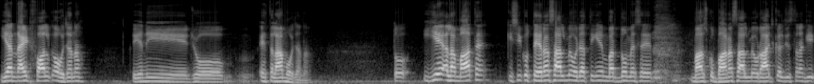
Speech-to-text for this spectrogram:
یا نائٹ فال کا ہو جانا یعنی جو احتلام ہو جانا۔ تو یہ علامات ہیں، کسی کو تیرہ سال میں ہو جاتی ہیں مردوں میں سے، بعض کو بارہ سال میں، اور آج کل جس طرح کی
